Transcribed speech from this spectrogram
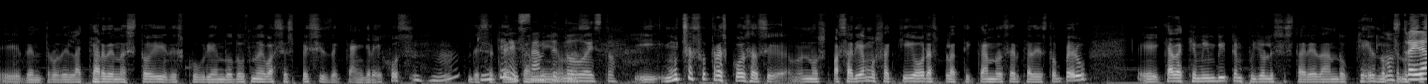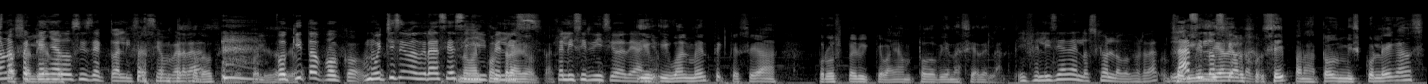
Eh, dentro de la cárdena estoy descubriendo dos nuevas especies de cangrejos de Qué interesante todo esto. Y muchas otras cosas. Eh, nos pasaríamos aquí horas platicando acerca de esto, pero eh, cada que me inviten, pues yo les estaré dando qué es lo nos que nos traerá una pequeña dosis de actualización, ¿verdad? Poquito a poco. Muchísimas gracias y feliz, feliz inicio de año. igualmente que sea próspero y que vayan todo bien hacia adelante. Y feliz día de los geólogos, ¿verdad? Las y los geólogos. sí, para todos mis colegas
